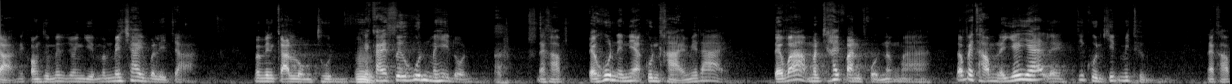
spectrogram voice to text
จาคในกองทุนไม่โดนยั่งยืนมันไม่ใช่บริจาค มันเป็นการลงทุนคล้ายๆซื้อหุ้นไม่ให้โดนอะนะครับ แต่หุ้นในเนี้ยคุณขายไม่ได้ แต่ว่ามันให้ปันผลออกมา แล้วไปทำอะไรเยอะแยะเลย ที่คุณคิดไม่ถึงนะครับ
